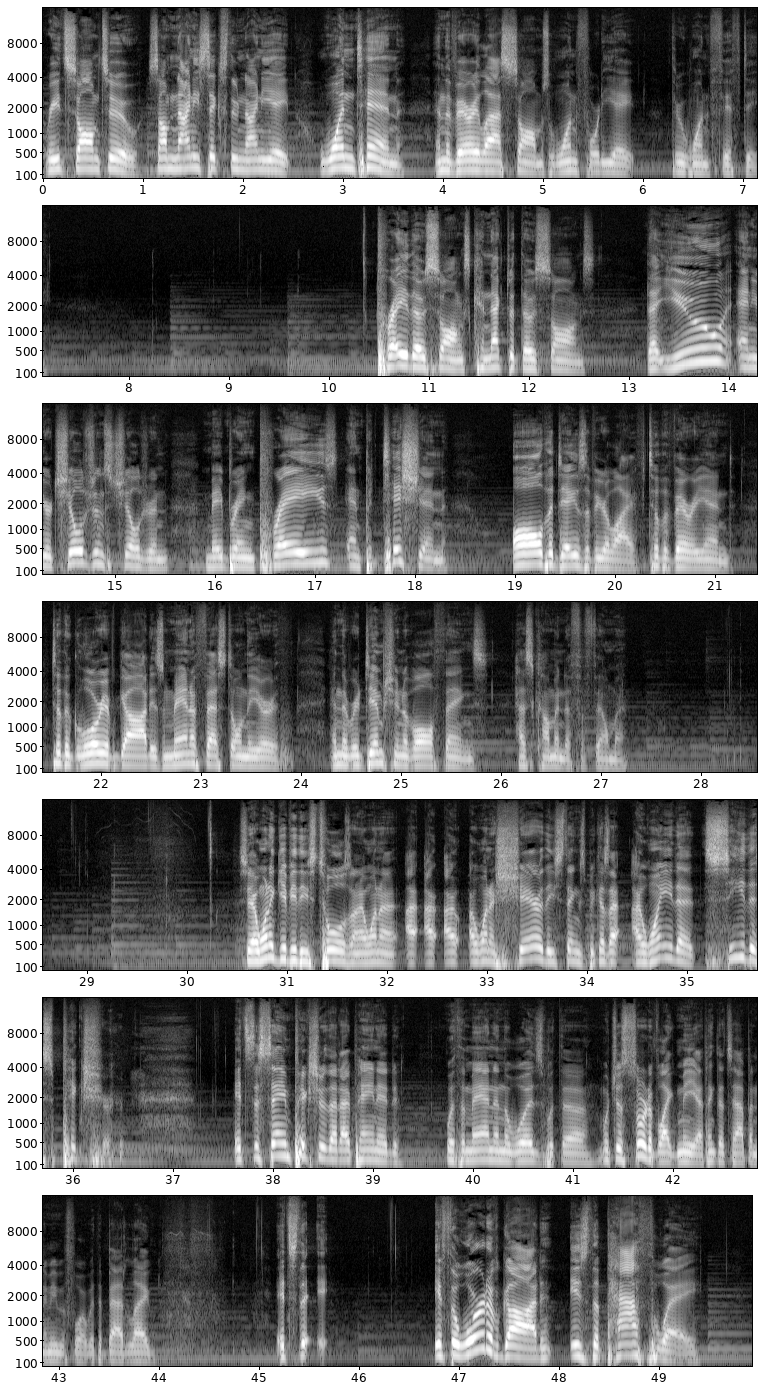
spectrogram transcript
read Psalm 2, Psalm 96 through 98, 110, and the very last Psalms, 148 through 150. Pray those songs, connect with those songs, that you and your children's children may bring praise and petition all the days of your life till the very end to the glory of God is manifest on the earth, and the redemption of all things has come into fulfillment. See, I want to give you these tools and I want to I, I, I want to share these things because I, I want you to see this picture. It's the same picture that I painted with the man in the woods with the which is sort of like me. I think that's happened to me before with a bad leg. It's the if the word of God is the pathway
